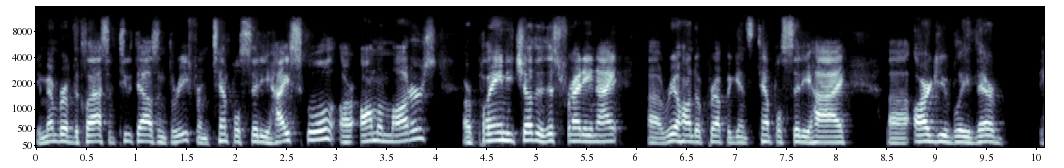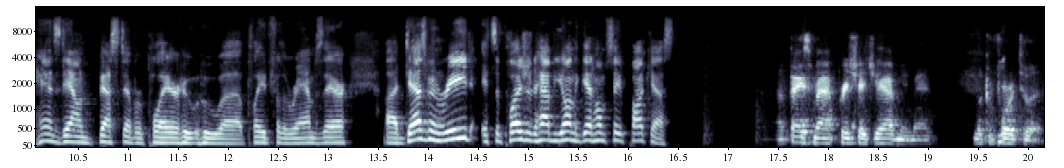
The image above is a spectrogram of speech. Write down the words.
a member of the class of 2003 from Temple City High School. Our alma maters are playing each other this Friday night. Uh, Rio Hondo Prep against Temple City High. Uh, arguably, their hands down best ever player who who uh, played for the Rams there. Uh, Desmond Reed, it's a pleasure to have you on the Get Home Safe podcast. Uh, thanks, Matt. Appreciate you having me, man. Looking forward to it.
